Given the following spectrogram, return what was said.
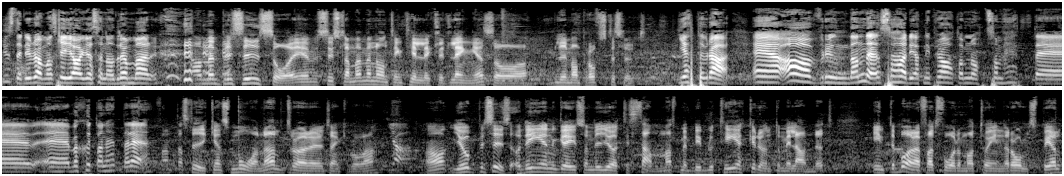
Just det, det är bra, man ska jaga sina drömmar. ja men precis så, sysslar man med någonting tillräckligt länge så blir man proffs till slut. Jättebra. Eh, avrundande så hörde jag att ni pratade om något som hette, eh, vad sjutton hette det? Fantastikens månad tror jag det du tänker på va? Ja. ja. Jo precis, och det är en grej som vi gör tillsammans med bibliotek runt om i landet. Inte bara för att få dem att ta in rollspel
